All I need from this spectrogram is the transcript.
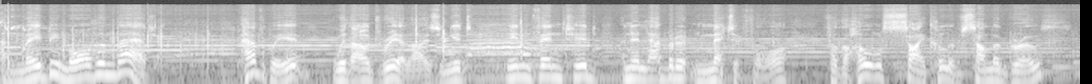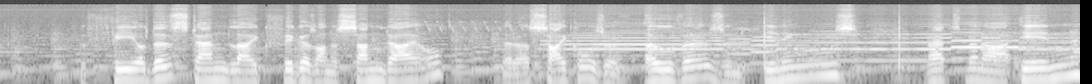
And maybe more than that. Have we, without realizing it, invented an elaborate metaphor for the whole cycle of summer growth? The fielders stand like figures on a sundial. There are cycles of overs and innings. Batsmen are in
